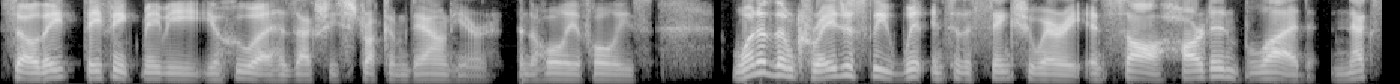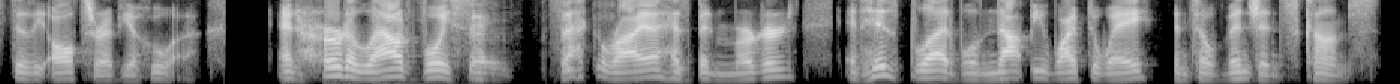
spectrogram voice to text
So they, they think maybe Yahuwah has actually struck him down here in the Holy of Holies. One of them courageously went into the sanctuary and saw hardened blood next to the altar of Yahuwah. and heard a loud voice saying, Zechariah has been murdered, and his blood will not be wiped away until vengeance comes.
